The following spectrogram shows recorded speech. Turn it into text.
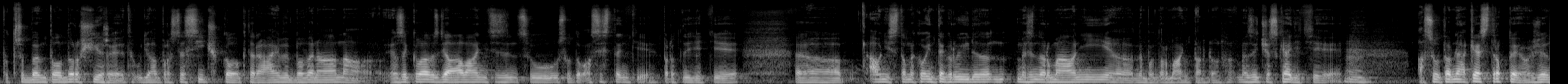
Potřebujeme to rozšířit, udělat prostě síť škol, která je vybavená na jazykové vzdělávání cizinců, jsou to asistenti pro ty děti, a oni se tam jako integrují mezi normální, eh, nebo normální, pardon, mezi české děti. Hmm. A jsou tam nějaké stropy, jo, že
